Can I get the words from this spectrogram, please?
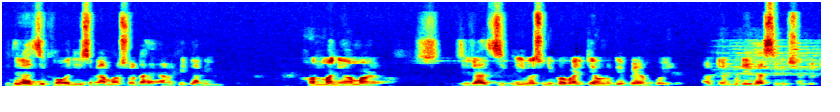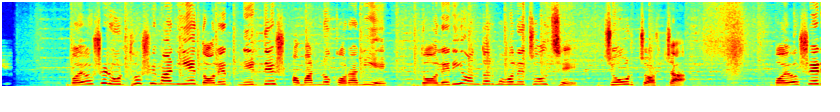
তেতিয়া ৰাজ্যিক সভাপতি হিচাপে আমাৰ ওচৰত আহে আৰু সেইটো আমি সন্মানীয় আমাৰ যি ৰাজ্যিক নিৰ্বাচনী প্ৰভাৰী তেওঁলোকে প্ৰেৰণ কৰিলোঁ আৰু তেওঁ গোটেই দিয়ে বয়সের ঊর্ধ্বসীমা নিয়ে দলের নির্দেশ অমান্য করা নিয়ে দলেরই অন্দরমহলে চলছে জোর চর্চা। বয়সের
